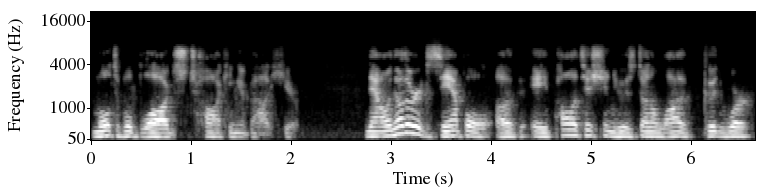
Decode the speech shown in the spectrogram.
multiple blogs talking about here. Now, another example of a politician who has done a lot of good work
